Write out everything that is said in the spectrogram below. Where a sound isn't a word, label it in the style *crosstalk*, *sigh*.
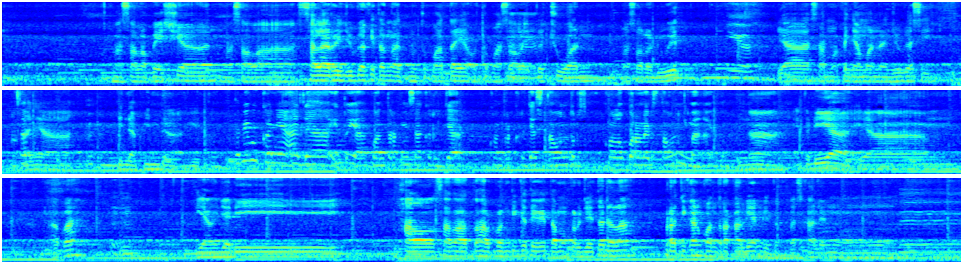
masalah passion masalah salary juga kita nggak nutup mata ya untuk masalah itu cuan masalah duit Iya. ya sama kenyamanan juga sih makanya pindah-pindah gitu Tapi bukannya ada itu ya kontrak misal kerja kontrak kerja setahun terus kalau kurang dari setahun gimana itu? nah itu dia yang apa Mm-mm. yang jadi hal salah satu hal penting ketika kita mau kerja itu adalah perhatikan kontrak kalian gitu pas kalian mau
